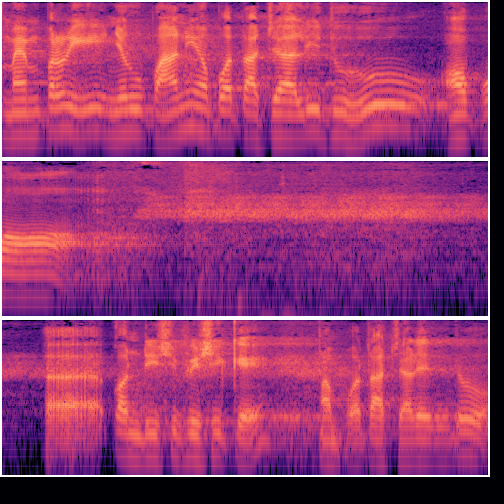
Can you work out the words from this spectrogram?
memperi nyerupani apa tajaliduhu apa uh, kondisi fisike apa tajalid itu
